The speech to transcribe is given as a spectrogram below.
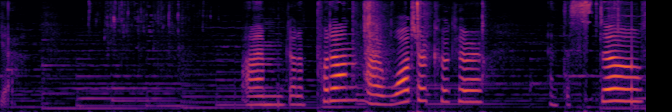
yeah. I'm gonna put on my water cooker and the stove.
